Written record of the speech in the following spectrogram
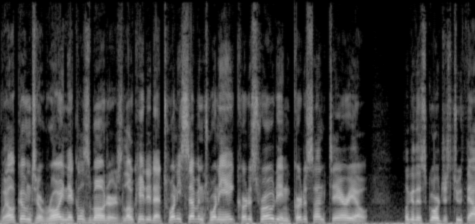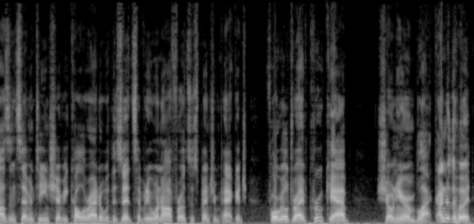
Welcome to Roy Nichols Motors, located at 2728 Courtice Road in Courtice, Ontario. Look at this gorgeous 2017 Chevy Colorado with the Z71 off-road suspension package, four-wheel drive crew cab, shown here in black. Under the hood,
